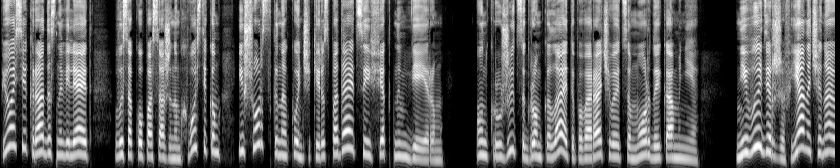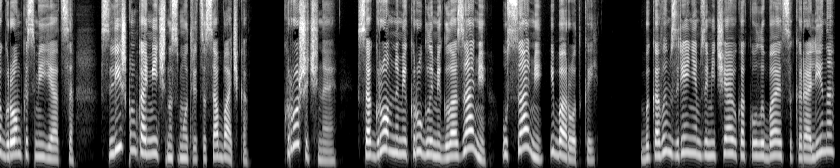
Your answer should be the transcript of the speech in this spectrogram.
Пёсик радостно виляет высоко посаженным хвостиком, и шорстка на кончике распадается эффектным веером. Он кружится, громко лает и поворачивается мордой ко мне. Не выдержав, я начинаю громко смеяться. Слишком комично смотрится собачка. Крошечная, с огромными круглыми глазами, усами и бородкой. Боковым зрением замечаю, как улыбается Каролина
